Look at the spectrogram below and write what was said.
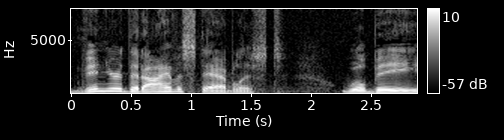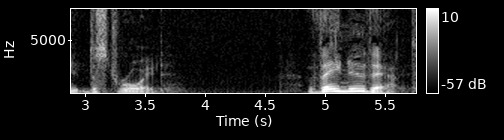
vineyard that I have established, will be destroyed. They knew that.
